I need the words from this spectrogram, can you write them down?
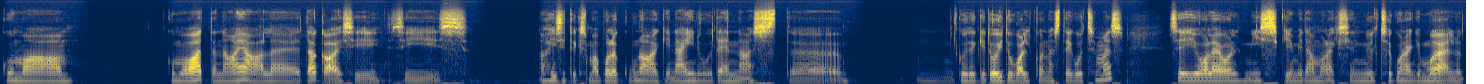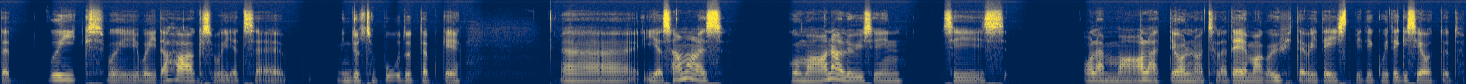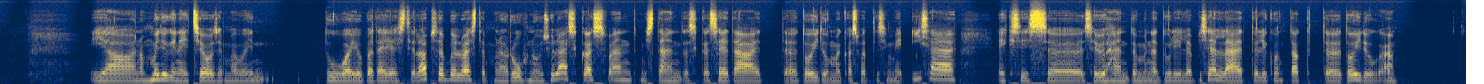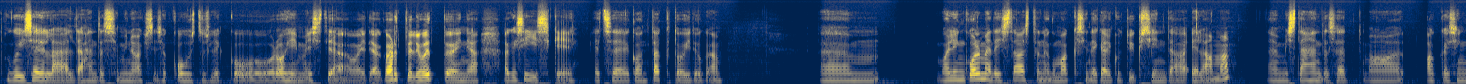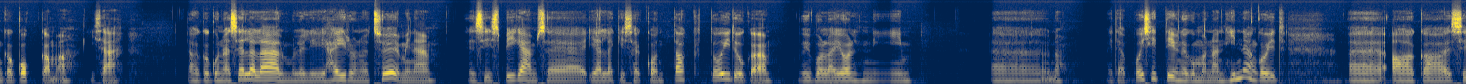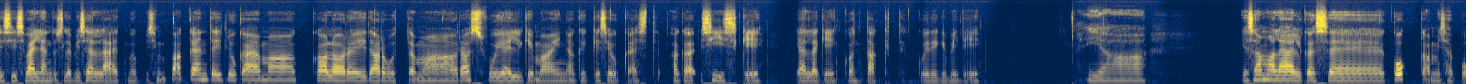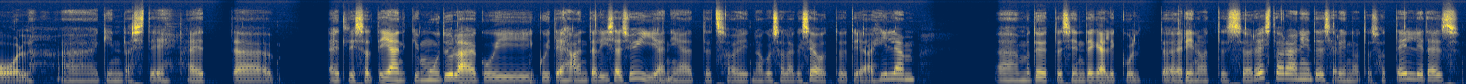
kui ma, kui ma vaatan ajale tagasi, siis noh, esiteks ma pole kunagi näinud ennast äh, kuidagi toiduvaldkonnas tegutsemas, see ei ole olnud miski, mida ma oleksin üldse kunagi mõelnud, et võiks või, või tahaks või et see mind üldse puudutabki. Äh, ja samas, kui ma analüüsin, siis olen ma alati olnud selle teemaga ühte või teistpidi kuidagi seotud. ja noh, muidugi neid seoseid ma võin tuua juba täiesti lapsepõlvest, et ma olen Ruhnus üles kasvanud, mis tähendas ka seda, et toidu me kasvatasime ise, ehk siis äh, see ühendumine tuli läbi selle, et oli kontakt toiduga kui sel ajal tähendas see minu jaoks lihtsalt kohustuslikku rohimist ja ma ei tea, kartulivõttu, on ju, aga siiski, et see kontakt toiduga ähm,. ma olin kolmeteistaastane, kui ma hakkasin tegelikult üksinda elama, mis tähendas, et ma hakkasin ka kokkama ise. aga kuna sellel ajal mul oli häirunud söömine, siis pigem see jällegi see kontakt toiduga võib-olla ei olnud nii äh, noh, ma ei tea, positiivne, kui ma annan hinnanguid Äh, aga see siis väljendus läbi selle, et ma õppisin pakendeid lugema, kaloreid arvutama, rasvu jälgima, on ju, kõike niisugust, aga siiski jällegi kontakt kuidagipidi. ja, ja samal ajal ka see kokkamise pool äh, kindlasti, et äh, et lihtsalt ei jäänudki muud üle, kui, kui teha endale ise süüa, nii et, et sa olid nagu sellega seotud ja hiljem äh, Äh, ma töötasin tegelikult äh, erinevates restoranides, erinevates hotellides,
